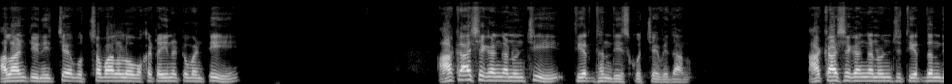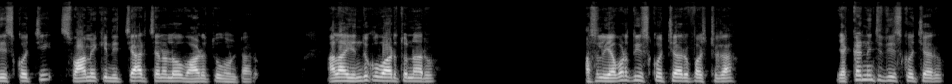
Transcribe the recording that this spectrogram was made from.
అలాంటి నిత్య ఉత్సవాలలో ఒకటైనటువంటి ఆకాశగంగ నుంచి తీర్థం తీసుకొచ్చే విధానం. ఆకాశగంగ నుంచి తీర్థం తీసుకొచ్చి స్వామికి నిత్యార్చనలో వాడుతూ ఉంటారు. అలా ఎందుకు వాడుతున్నారు? అసలు ఎవరు తీసుకొచ్చారు ఫస్ట్గా? ఎక్కడి నుంచి తీసుకొచ్చారు?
